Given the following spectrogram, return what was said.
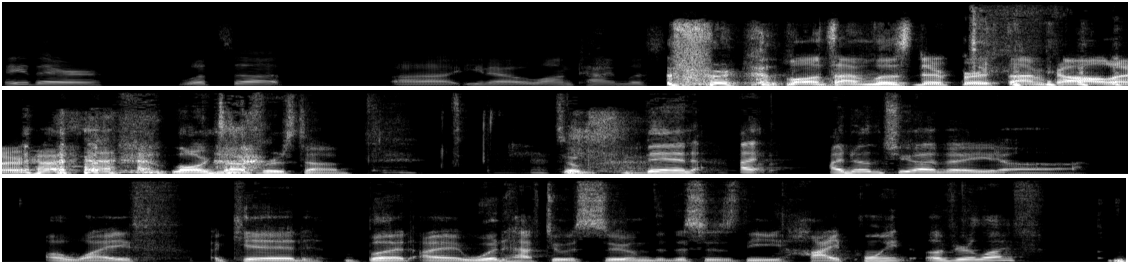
"Hey there, what's up?" Uh, you know, long time listener. long time listener first time caller Long time, first time. So, Ben, I, I know that you have a, uh, a wife, a kid, but I would have to assume that this is the high point of your life. you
